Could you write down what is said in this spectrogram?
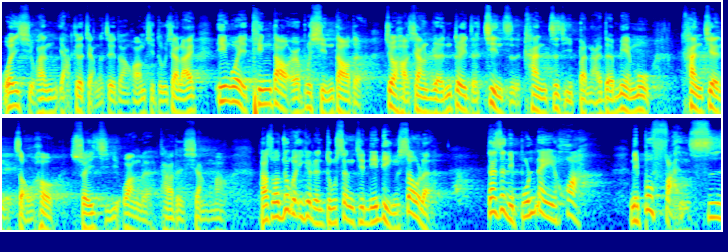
我很喜欢雅各讲的这段话，我们一起读下来。因为听到而不行道的，就好像人对着镜子看自己本来的面目，看见走后，随即忘了他的相貌。他说，如果一个人读圣经，你领受了，但是你不内化。你不反思，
